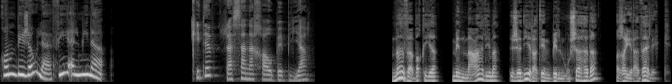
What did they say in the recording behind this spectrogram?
قم بجولة في الميناء. კიდევ რასანახაობებია? ماذا بقي من معالم جديرة بالمشاهدة غير ذلك؟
